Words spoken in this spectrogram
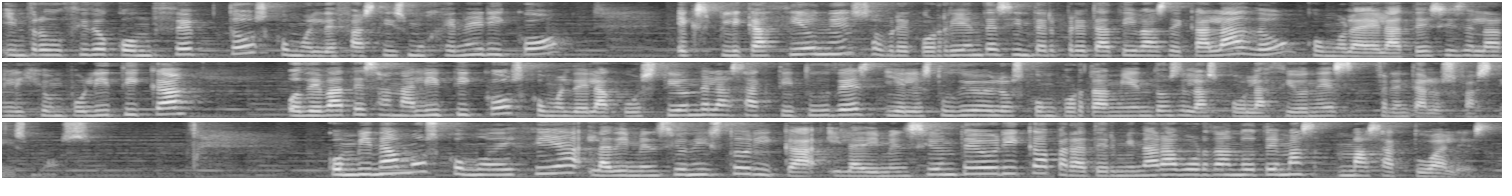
introducido conceptos como el de fascismo genérico, explicaciones sobre corrientes interpretativas de calado, como la de la tesis de la religión política, o debates analíticos como el de la cuestión de las actitudes y el estudio de los comportamientos de las poblaciones frente a los fascismos. Combinamos, como decía, la dimensión histórica y la dimensión teórica para terminar abordando temas más actuales,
